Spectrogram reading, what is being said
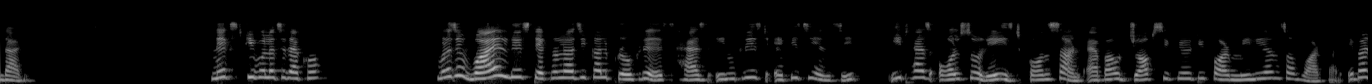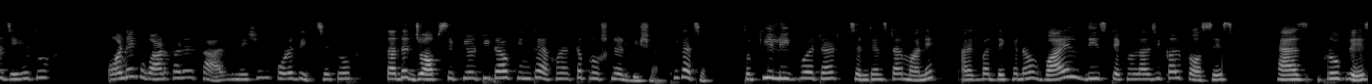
দাঁড়ি নেক্সট কি বলেছে দেখো? বলেছে while this technological progress has increased efficiency it has also raised concern about job security for millions of worker এবার যেহেতু অনেক ওয়ার্কারের কাজ মেশিন করে দিচ্ছে, তো তাদের জব সিকিউরিটিটাও কিন্তু এখন একটা প্রশ্নের বিষয়, ঠিক আছে? তো কি লিখব এটার সেন্টেন্সটার মানে? আরেকবার দেখে নাও wild this technological process has progress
